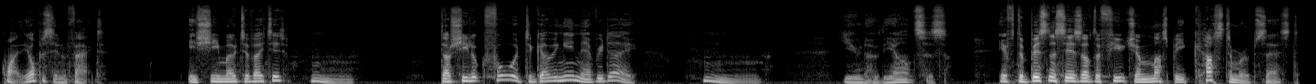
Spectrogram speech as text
Quite the opposite, in fact. Is she motivated? Hmm. Does she look forward to going in every day? Hmm. You know the answers. If the businesses of the future must be customer obsessed,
